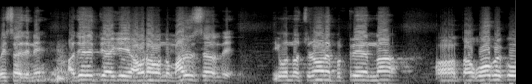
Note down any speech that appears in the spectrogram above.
ಬಯಸ್ತಾ ಇದ್ದೀನಿ. ಅದೇ ರೀತಿಯಾಗಿ ಅವರ ಒಂದು ಮಾರ್ಗದರ್ಶನದಲ್ಲಿ ಈ ಒಂದು ಚುನಾವಣೆ ಪ್ರಕ್ರಿಯೆಯನ್ನ ತಾವು ಹೋಗ್ಬೇಕು.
